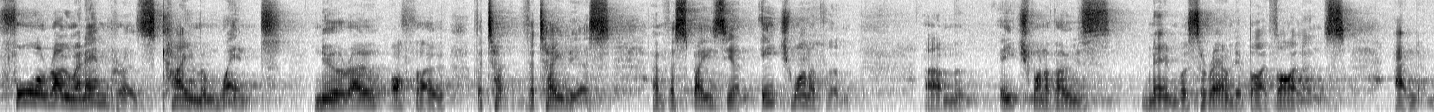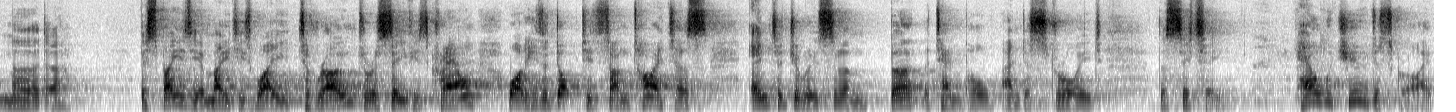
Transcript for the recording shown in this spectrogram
four Roman emperors came and went Nero, Otho, Vitellius, and Vespasian. Each one of them, um, each one of those men were surrounded by violence and murder. Vespasian made his way to Rome to receive his crown, while his adopted son Titus entered Jerusalem, burnt the temple, and destroyed the city. How would you describe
